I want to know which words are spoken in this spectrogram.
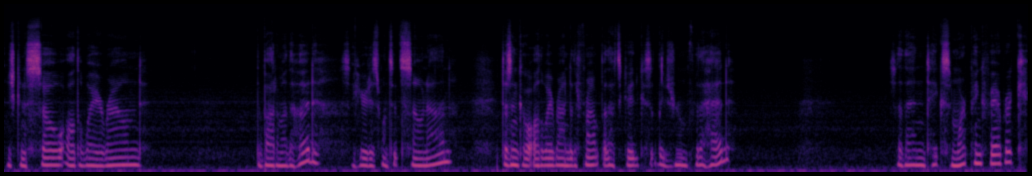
I'm just going to sew all the way around the bottom of the hood. So here it is once it's sewn on. It doesn't go all the way around to the front, but that's good because it leaves room for the head. So then take some more pink fabric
